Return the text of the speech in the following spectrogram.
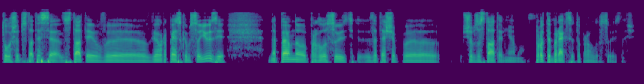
того, щоб статися, стати в, в Європейському Союзі, напевно, проголосують за те, щоб е, щоб зостати в ньому. Проти Брекситу проголосують. значить.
